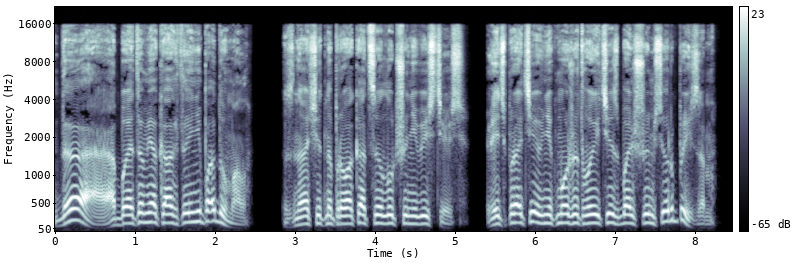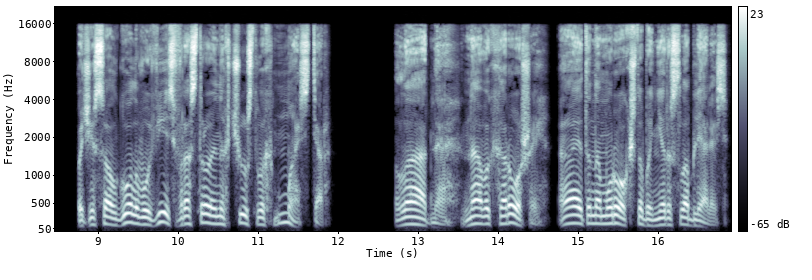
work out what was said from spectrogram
Да, об этом я как-то и не подумал. Значит, на провокацию лучше не вестись. Ведь противник может выйти с большим сюрпризом. Почесал голову весь в расстроенных чувствах мастер. Ладно, навык хороший, а это нам урок, чтобы не расслаблялись.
